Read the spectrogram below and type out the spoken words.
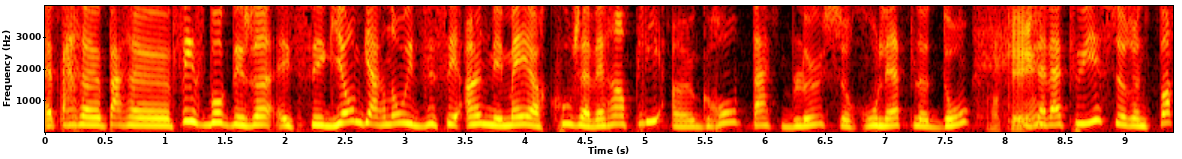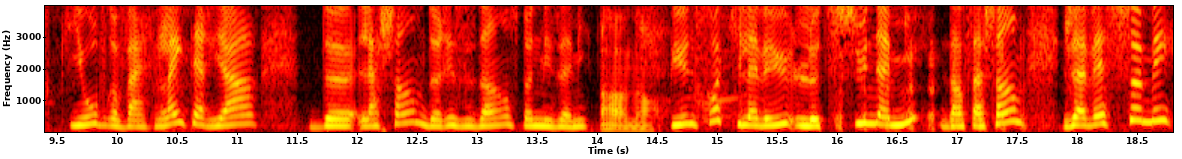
Euh, par, par Facebook déjà, c'est Guillaume Garneau, il dit c'est un de mes meilleurs coups. J'avais rempli un gros bac bleu sur roulette le dos. OK. Et Je l'avais appuyé sur une porte qui ouvre vers l'intérieur de la chambre de résidence d'un de mes amis. Ah non. Puis une fois qu'il avait eu le tsunami dans sa chambre, j'avais semé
